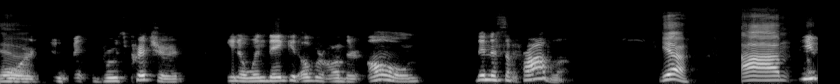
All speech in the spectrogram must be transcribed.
or Bruce Pritchard, you know, when they get over on their own, then it's a problem. yeah. Um. You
